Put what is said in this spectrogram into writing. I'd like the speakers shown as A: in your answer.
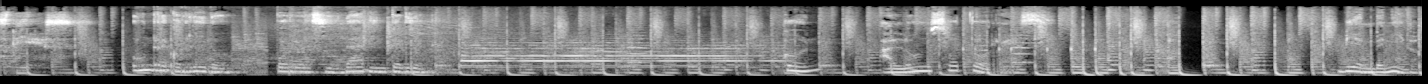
A: las 10.
B: Un recorrido por la ciudad interior. Con Alonso Torres. Bienvenidos.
